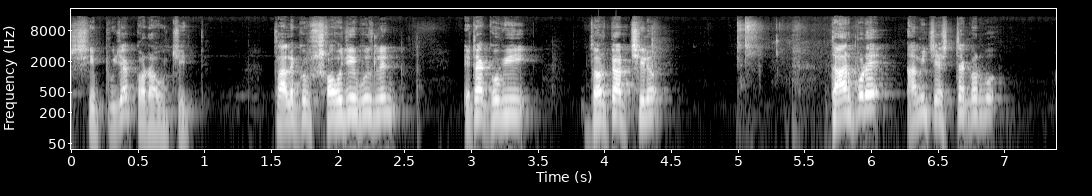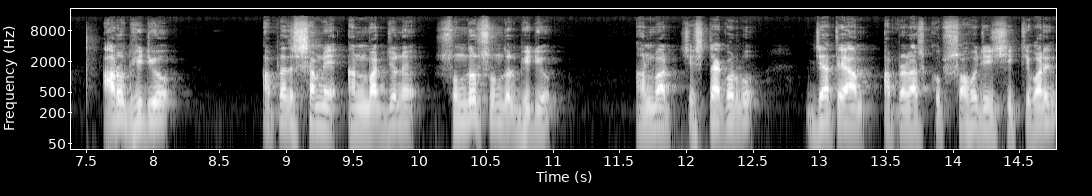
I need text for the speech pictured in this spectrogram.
শিব পূজা করা উচিত। তাহলে খুব সহজেই বুঝলেন, এটা খুবই দরকার ছিল। তারপরে আমি চেষ্টা করব আরও ভিডিও আপনাদের সামনে আনবার জন্য সুন্দর সুন্দর ভিডিও আনবার চেষ্টা করব, যাতে আপনারা খুব সহজেই শিখতে পারেন।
